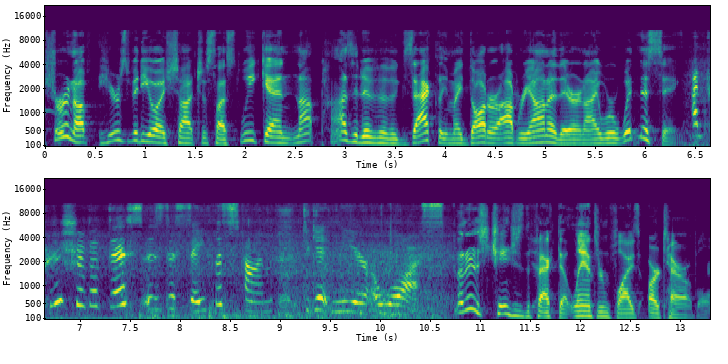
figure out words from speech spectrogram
Sure enough, here's video I shot just last weekend, not positive of exactly my daughter Abriana there and I were witnessing. I'm pretty sure that this is the safest time to get near a wasp. None of this changes the fact that lanternflies are terrible,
